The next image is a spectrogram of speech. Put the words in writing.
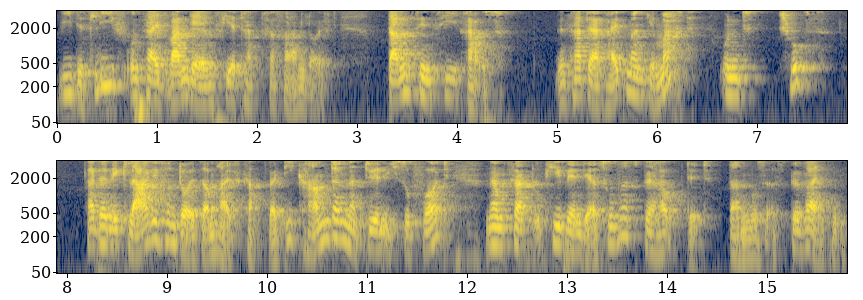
wie das lief und seit wann der im Viertaktverfahren läuft? dann sind sie raus. Das hat der Reitmann gemacht und schwupps hat er eine Klage von Deutsch am Hals gehabt, weil die kamen dann natürlich sofort und haben gesagt, okay, wenn der sowas behauptet, dann muss er es beweisen.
